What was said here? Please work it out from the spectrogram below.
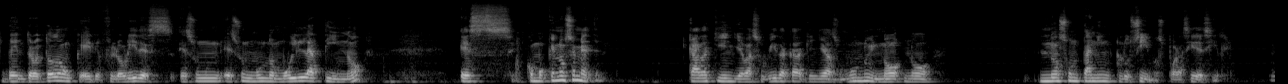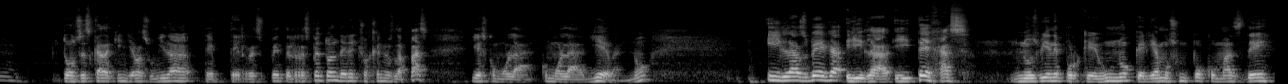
dentro de todo, aunque Florida es, es, un, es un mundo muy latino, es como que no se meten. Cada quien lleva su vida, cada quien lleva su mundo y no, no, no son tan inclusivos, por así decirlo. Mm. Entonces cada quien lleva su vida, te, te respeta, el respeto al derecho ajeno es la paz y es como la, como la llevan, ¿no? Y Las Vegas y, la, y Texas nos viene porque uno queríamos un poco más de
